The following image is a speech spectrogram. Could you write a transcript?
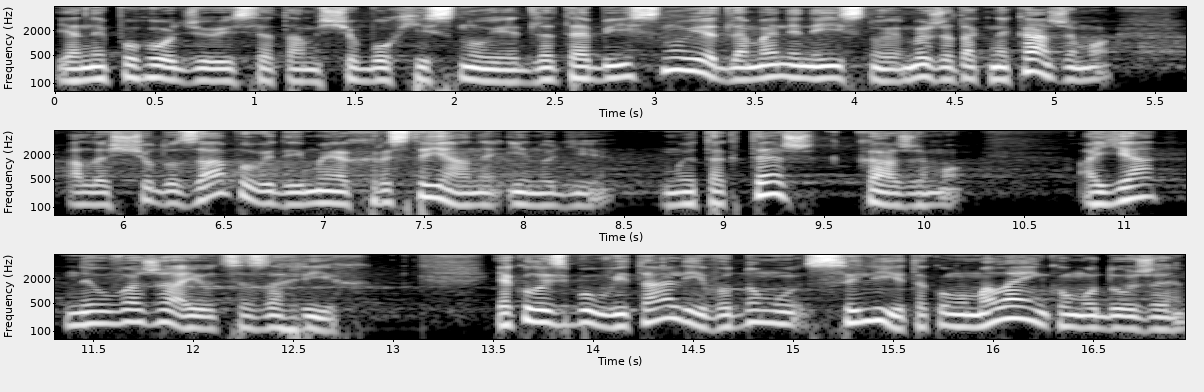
Я не погоджуюся там, що Бог існує. Для тебе існує, для мене не існує. Ми вже так не кажемо. Але щодо заповідей, ми, як християни, іноді, ми так теж кажемо. А я не вважаю це за гріх. Я колись був в Італії в одному селі, такому маленькому дуже.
